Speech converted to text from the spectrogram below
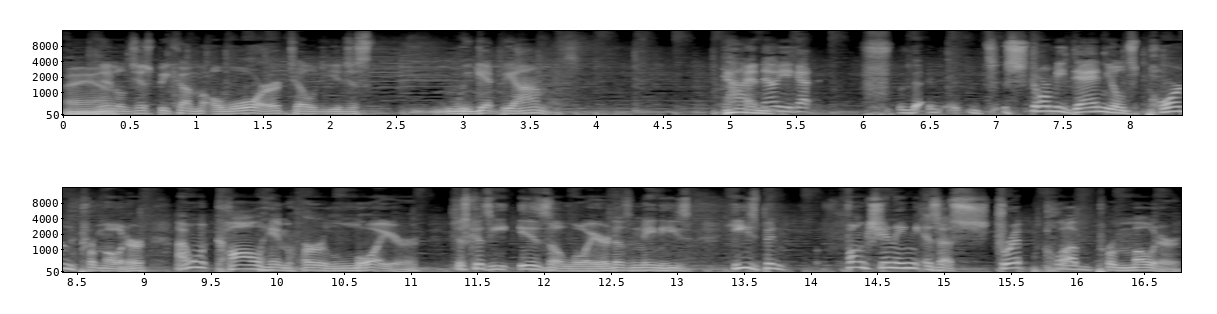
Oh, yeah. and it'll just become a war till you just we get beyond this. God, And now you got f- Stormy Daniels, porn promoter. I won't call him her lawyer just because he is a lawyer doesn't mean he's he's been functioning as a strip club promoter.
